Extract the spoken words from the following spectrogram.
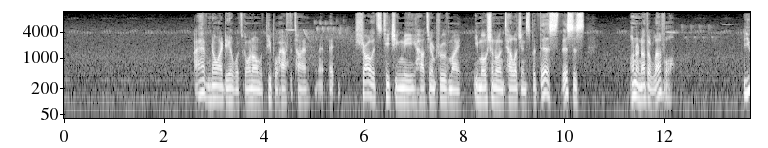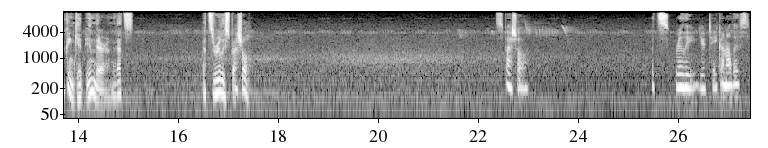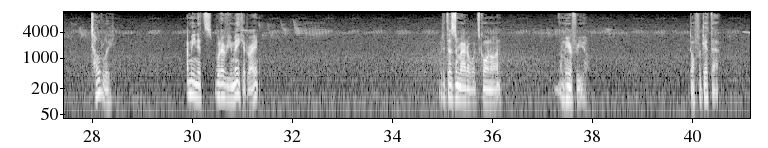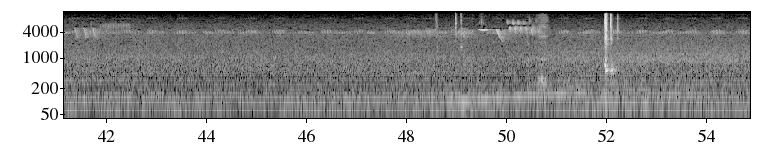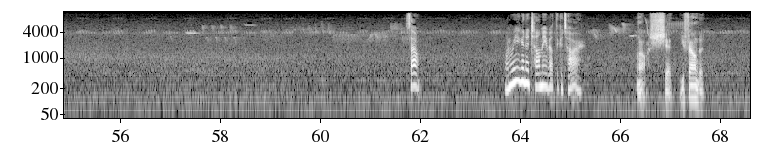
I have no idea what's going on with people half the time. Uh, uh, Charlotte's teaching me how to improve my emotional intelligence, but this, this is on another level. You can get in there. That's. That's really special. Special. That's really your take on all this? Totally. I mean, it's whatever you make it, right? But it doesn't matter what's going on. I'm here for you. Don't forget that. So, you gonna tell me about the guitar? Oh, shit. You found it.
